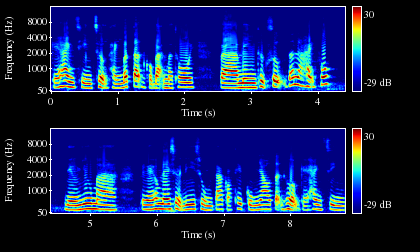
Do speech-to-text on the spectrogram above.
cái hành trình trưởng thành bất tận của bạn mà thôi. Và mình thực sự rất là hạnh phúc nếu như mà từ ngày hôm nay trở đi chúng ta có thể cùng nhau tận hưởng cái hành trình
